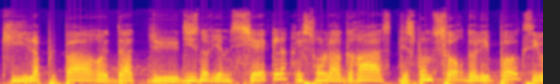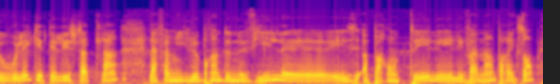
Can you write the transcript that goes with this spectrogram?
qui la plupart datent du 19e siècle. Ils sont là grâce des sponsors de l'époque, si vous voulez, qui étaient les châtelains, la famille Lebrun de Neuville euh, et, apparentés, les, les Vanins par exemple,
